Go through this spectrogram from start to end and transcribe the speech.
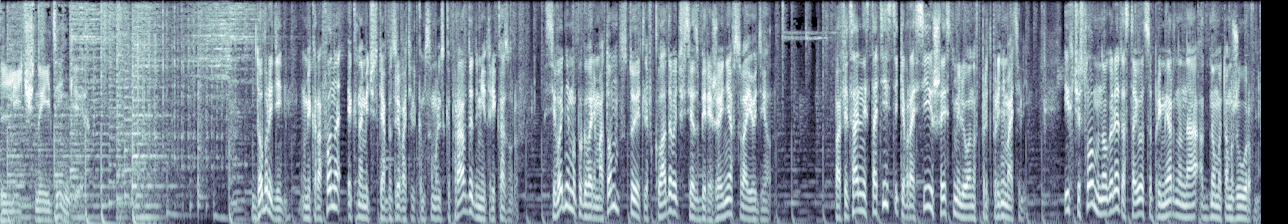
Личные деньги. Добрый день. У микрофона экономический обозреватель «Комсомольской правды» Дмитрий Казуров. Сегодня мы поговорим о том, стоит ли вкладывать все сбережения в свое дело. По официальной статистике в России 6 миллионов предпринимателей. Их число много лет остается примерно на одном и том же уровне.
